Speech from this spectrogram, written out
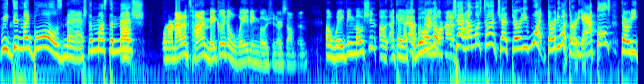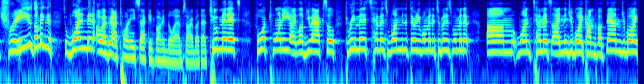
We did my balls mash. The mustard um, mash. When I'm out of time, make like a waving motion or something. A waving motion? Oh, okay, got Yeah, you. But we so I don't know know. I'm out of Chat, how much time? Chat, 30 what? 30 what? 30 apples? 30 trees? Don't make me. So one minute. Oh, I forgot 20 second fucking delay. I'm sorry about that. Two minutes, 420. I love you, Axel. Three minutes, 10 minutes, one minute, 30, one minute, two minutes, one minute, um, one, 10 minutes. I, Ninja Boy, calm the fuck down, Ninja Boy.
